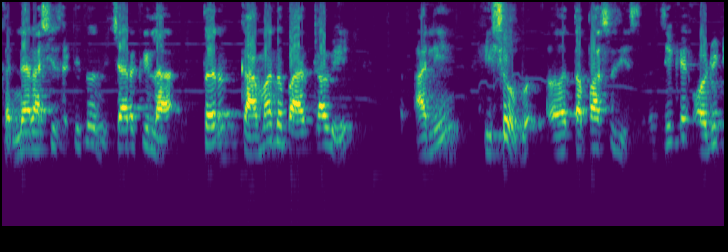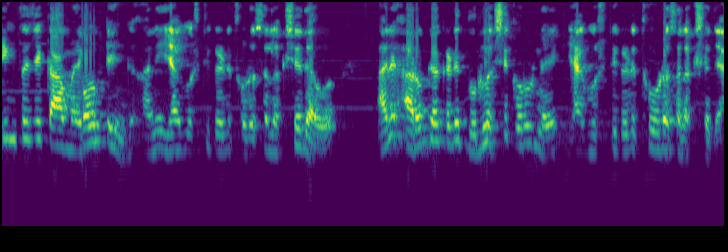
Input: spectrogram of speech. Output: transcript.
कन्या राशीसाठी जर विचार केला तर कामानं बारकावे आणि हिशोब अ, तपासणीस जे काही ऑडिटिंगचं जे काम आहे अकाउंटिंग आणि ह्या गोष्टीकडे थोडंसं लक्ष द्यावं आणि आरोग्याकडे दुर्लक्ष करू नये ह्या गोष्टीकडे थोडंसं लक्ष द्या.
